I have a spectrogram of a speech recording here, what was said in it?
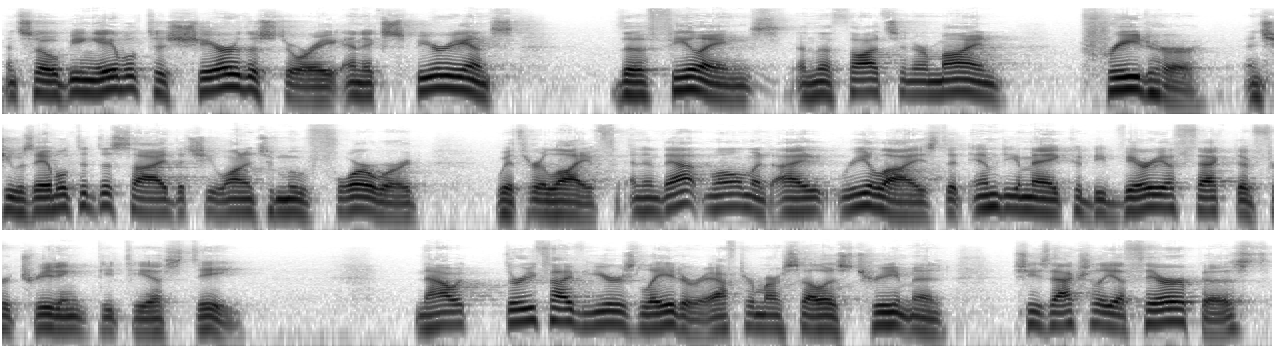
And so being able to share the story and experience the feelings and the thoughts in her mind freed her. And she was able to decide that she wanted to move forward with her life. And in that moment, I realized that MDMA could be very effective for treating PTSD. Now, 35 years later, after Marcella's treatment, she's actually a therapist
